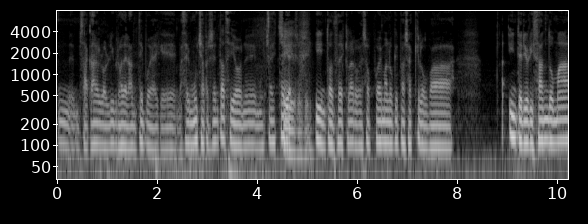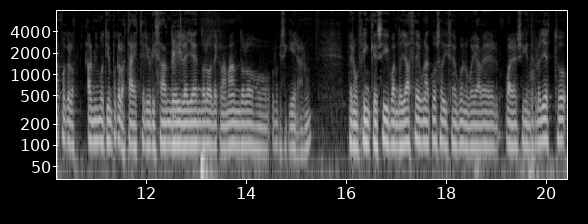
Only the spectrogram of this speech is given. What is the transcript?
mm, sacar los libros adelante pues hay que hacer muchas presentaciones, muchas historias. eso sí. Y entonces, claro, esos poemas lo que pasa es que los vas interiorizando más porque los- al mismo tiempo que lo estás exteriorizando y leyéndolos, declamándolos o, o lo que se quiera, ¿no? Pero en fin, que sí, cuando ya haces una cosa dices, bueno, voy a ver cuál es el siguiente proyecto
